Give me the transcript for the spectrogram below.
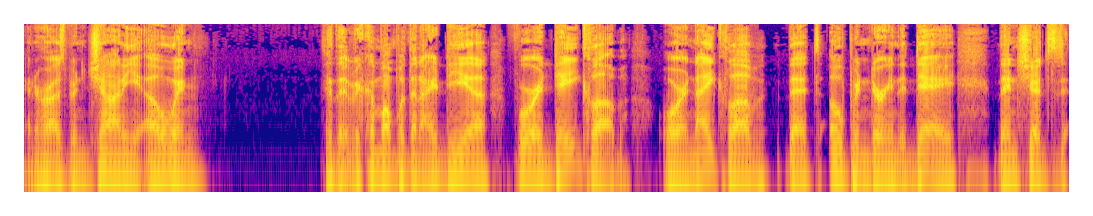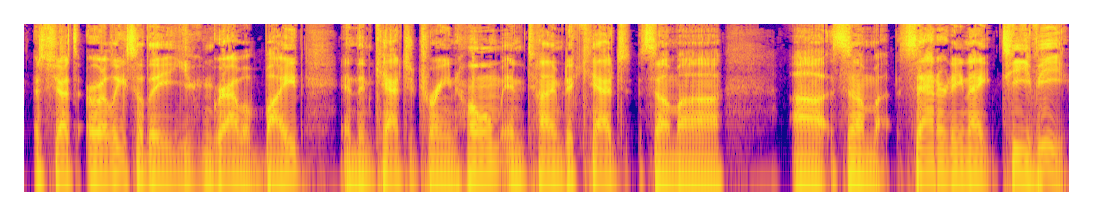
and her husband Johnny Owen. They've come up with an idea for a day club or a nightclub that's open during the day, then shuts shuts early so that you can grab a bite and then catch a train home in time to catch some uh, uh, some Saturday night TV.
